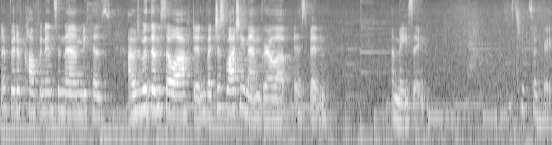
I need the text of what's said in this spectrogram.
a bit of confidence in them because I was with them so often. But just watching them grow up has been amazing. It's been so great.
